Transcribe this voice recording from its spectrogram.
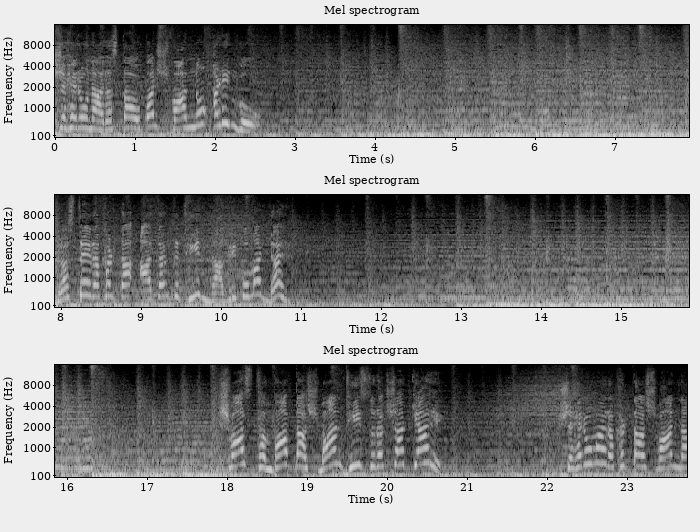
શહેરોના રસ્તાઓ પર શ્વાનનો અડિંગો. રસ્તે રખડતા આતંકથી નાગરિકોમાં ડર. શ્વાસ થંભાવતા શ્વાનથી સુરક્ષા ક્યારે? શહેરોમાં રખડતા શ્વાનના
